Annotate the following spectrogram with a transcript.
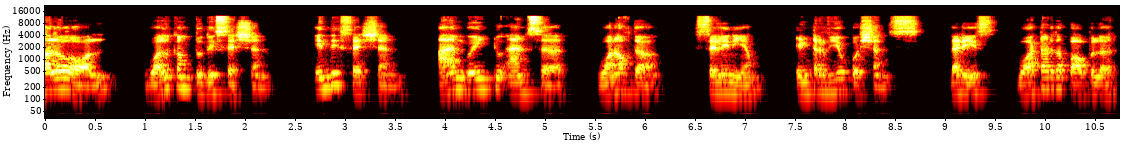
Hello all, welcome to this session. In this session, I am going to answer one of the Selenium interview questions. That is, what are the popular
